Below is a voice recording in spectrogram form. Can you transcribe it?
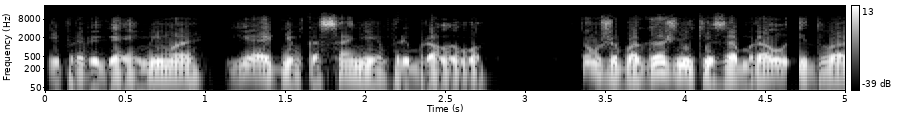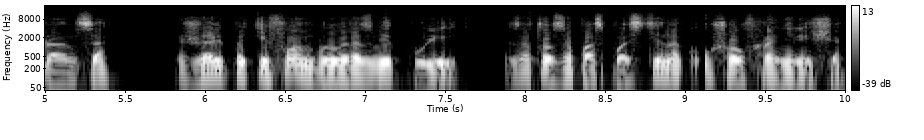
И, пробегая мимо, я одним касанием прибрал его. В том же багажнике забрал и два ранца. Жаль, патефон был разбит пулей, зато запас пластинок ушел в хранилище.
